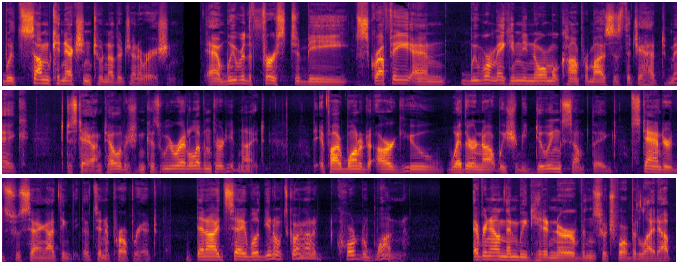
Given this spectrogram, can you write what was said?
with some connection to another generation. And we were the first to be scruffy, and we weren't making the normal compromises that you had to make to stay on television because we were at 11:30 at night. If I wanted to argue whether or not we should be doing something, Standards was saying, I think that's inappropriate. Then I'd say, well, you know, what's going on at quarter to one? Every now and then we'd hit a nerve and the switchboard would light up.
